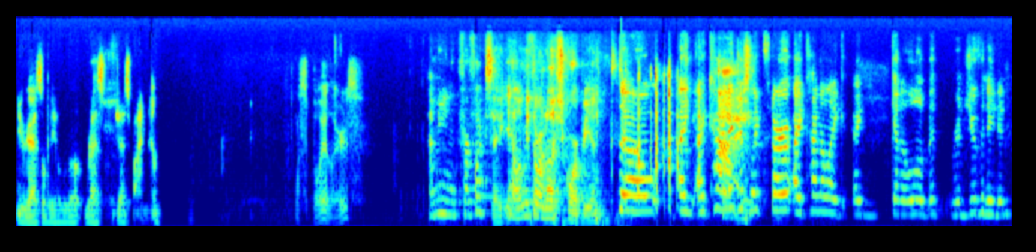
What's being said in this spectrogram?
you guys will be able to rest just fine now. Spoilers. I mean, for fuck's sake, yeah. Let me throw another scorpion. So I, I kind of just like start. I kind of like I get a little bit rejuvenated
